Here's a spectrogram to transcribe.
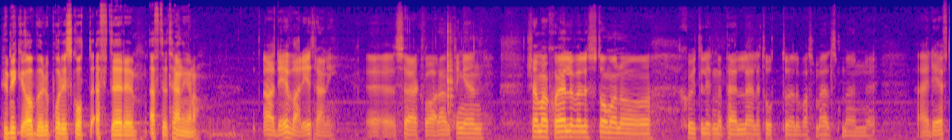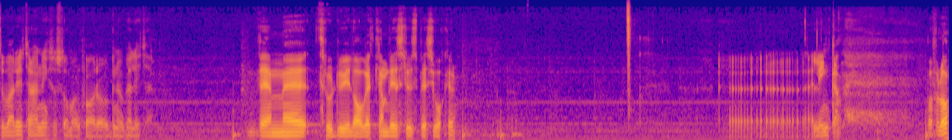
hur mycket övar du på dig skott efter, efter träningarna? Ja, det är varje träning. Så är jag kvar. Antingen kör man själv eller så står man och skjuter lite med Pelle eller Toto eller vad som helst. Men nej, det är efter varje träning så står man kvar och gnuggar lite. Vem tror du i laget kan bli slutspelsjoker? Linkan. Varför då?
